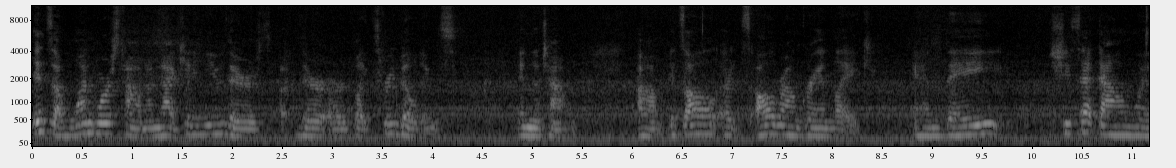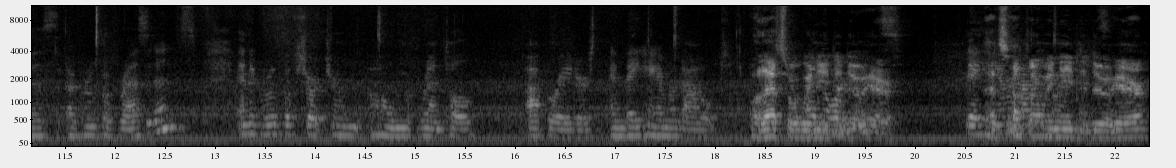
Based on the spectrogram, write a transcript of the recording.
it's a one-horse town, I'm not kidding you. There's, there are like three buildings in the town. Um, It's all, it's all around Grand Lake. And they, she sat down with a group of residents and a group of short-term home rental operators, and they hammered out. Well, that's what we an need to do ordinance. here. They That's hammered out something we an need to do ordinance.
